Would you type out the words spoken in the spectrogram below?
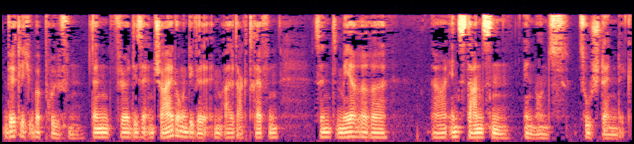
wirklich überprüfen. Denn für diese Entscheidungen, die wir im Alltag treffen, sind mehrere äh, Instanzen in uns zuständig.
